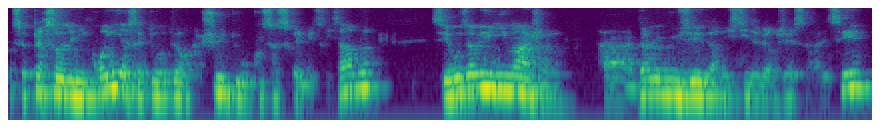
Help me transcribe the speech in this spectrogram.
parce que personne n'y croyait à cette hauteur de chute ou que ce serait maîtrisable, si vous avez une image dans le musée d'Aristide Vergès à Alcé,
